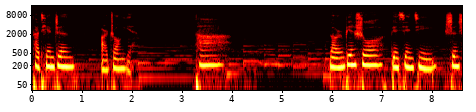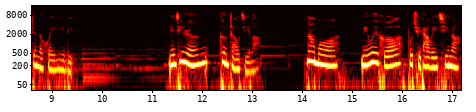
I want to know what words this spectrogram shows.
他天真而庄严。他，老人边说边陷进深深的回忆里。年轻人更着急了，那么您为何不娶她为妻呢？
